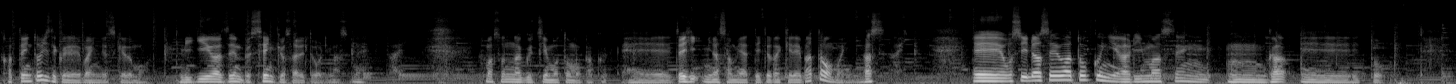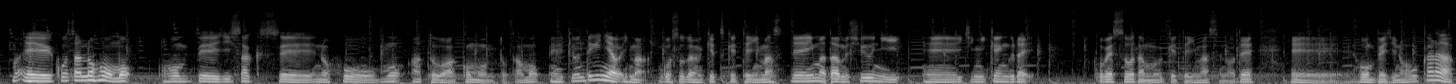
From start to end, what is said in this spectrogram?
勝手に閉じてくれればいいんですけども、右が全部占拠されておりますね。はい。まあそんな愚痴もともかく、えー、ぜひ皆さんもやっていただければと思います。はい。えー、お知らせは特にありませんが、え、ー、と、ま、えー、高3の方もホームページ作成の方も、あとは顧問とかも、えー、基本的には今ご相談受け付けています。で、今多分週に、えー、1、2件ぐらい個別相談も受けていますので、えー、ホームページの方から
